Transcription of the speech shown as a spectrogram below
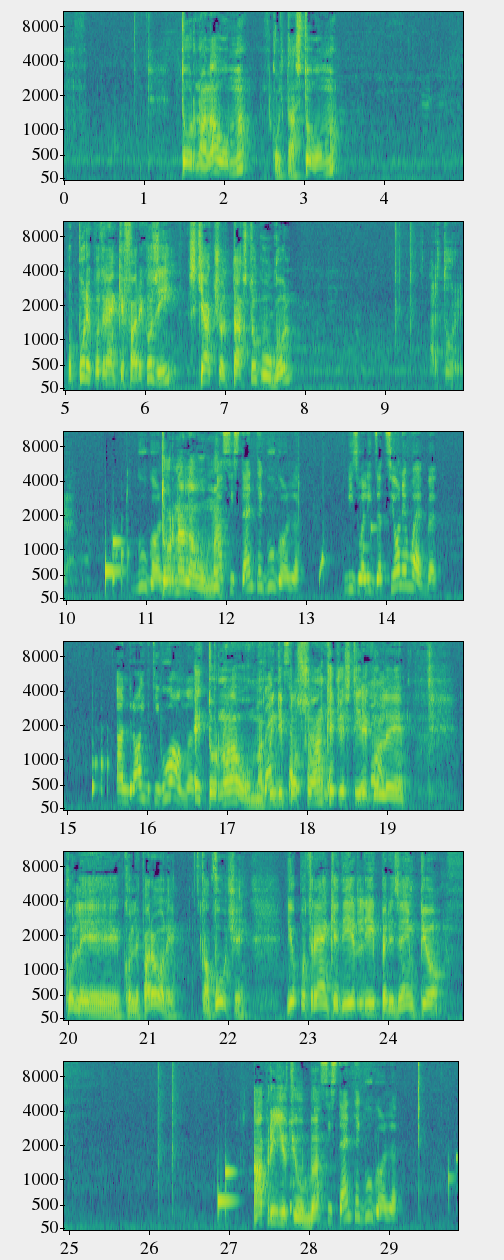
Torno alla home col tasto home oppure potrei anche fare così, schiaccio il tasto Google, Artur. Google. torna alla home Assistente Google. Visualizzazione web. Android TV Home. e torno alla home, quindi posso anche gestire con le, con le, con le parole, a voce. Io potrei anche dirgli, per esempio, apri YouTube Assistente Google.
